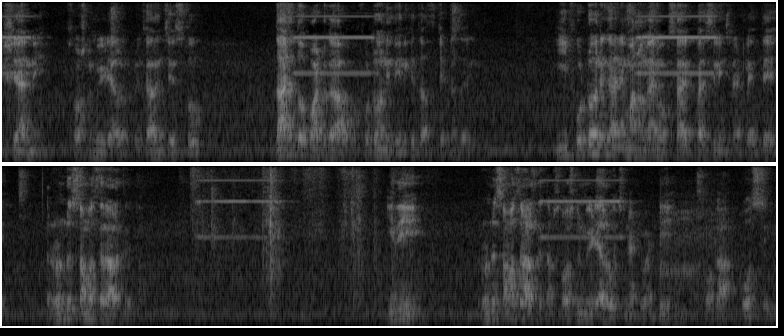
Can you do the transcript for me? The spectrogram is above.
విషయాన్ని సోషల్ మీడియాలో ప్రచారం చేస్తూ దానితో పాటుగా ఒక ఫోటోని దీనికి జత చేయడం జరిగింది. ఈ ఫోటోని కానీ మనం కానీ ఒకసారి పరిశీలించినట్లయితే రెండు సంవత్సరాల క్రితం. ఇది రెండు సంవత్సరాల క్రితం సోషల్ మీడియాలో వచ్చినటువంటి ఒక పోస్ట్ ఇది.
